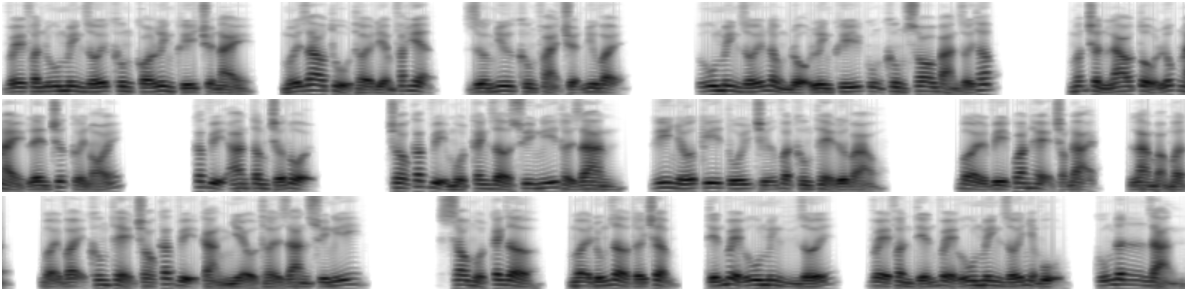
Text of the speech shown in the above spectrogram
Về phần u minh giới không có linh khí chuyện này, mới giao thủ thời điểm phát hiện, dường như không phải chuyện như vậy. U minh giới nồng độ linh khí cũng không so bản giới thấp. Mẫn trần lao tổ lúc này lên trước cười nói, các vị an tâm chớ vội. Cho các vị một canh giờ suy nghĩ thời gian, ghi nhớ kỹ túi chữ vật không thể đưa vào. Bởi vì quan hệ trọng đại, làm bảo mật, bởi vậy không thể cho các vị càng nhiều thời gian suy nghĩ. Sau một canh giờ mời đúng giờ tới chậm, tiến về u minh giới, về phần tiến về u minh giới nhiệm vụ, cũng đơn giản,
